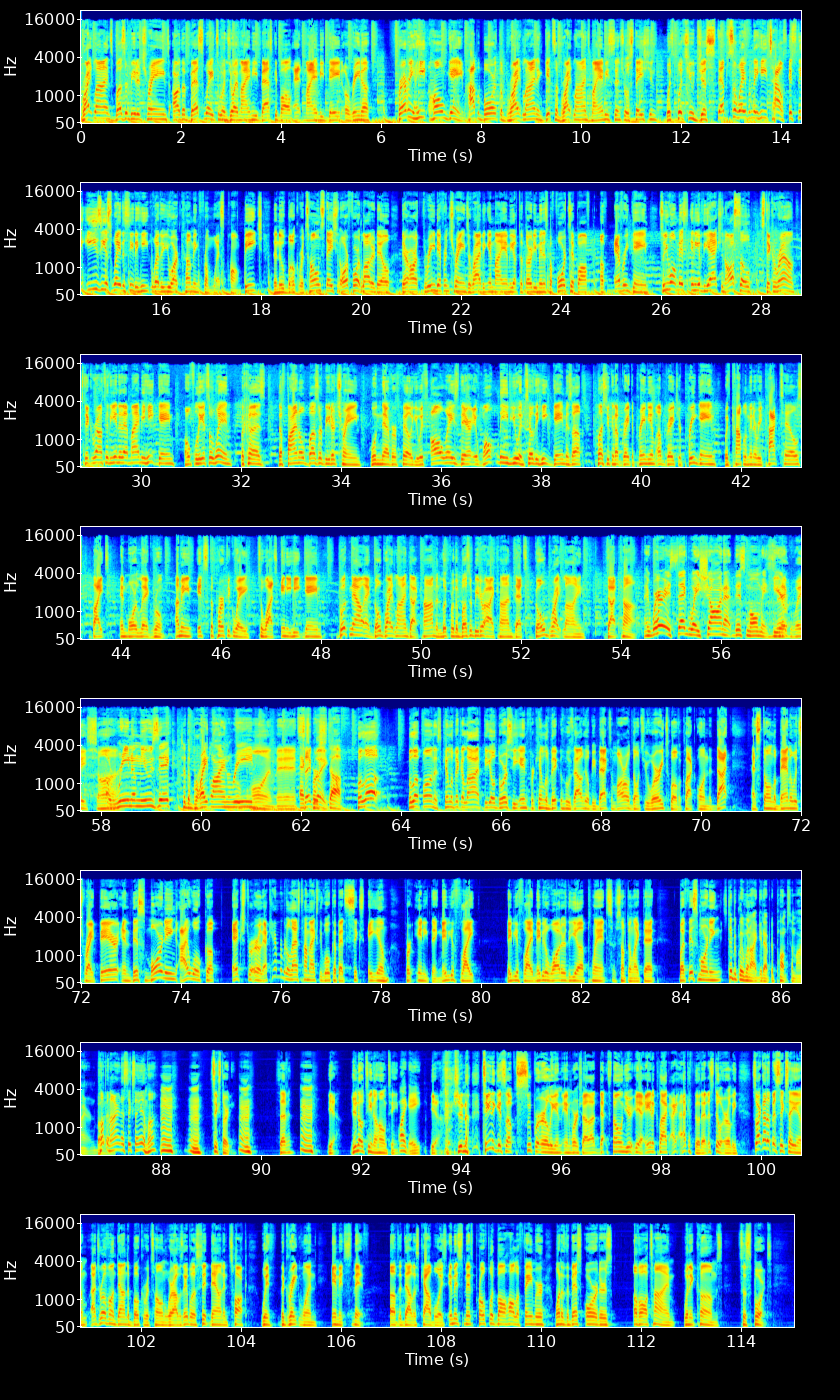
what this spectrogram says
Brightline's buzzer beater trains are the best way to enjoy Miami basketball at Miami Dade Arena. For every Heat home game, hop aboard the Brightline and get to Brightline's Miami Central Station, which puts you just steps away from the Heat's house. It's the easiest way to see the Heat, whether you are coming from West Palm Beach, the new Boca Raton Station, or Fort Lauderdale. There are three different trains arriving in Miami up to 30 minutes before tip off of every game, so you won't miss any of the action. Also, stick around. Stick around to the end of that Miami Miami Heat game. Hopefully, it's a win because the final buzzer beater train will never fail you. It's always there. It won't leave you until the Heat game is up. Plus, you can upgrade the premium, upgrade your pregame with complimentary cocktails, bites, and more leg room. I mean, it's the perfect way to watch any Heat game. Book now at gobrightline.com and look for the buzzer beater icon. That's gobrightline.com Com. Hey, where is Segway Sean at this moment here? Segway Sean. Arena music to the Brightline read. Come on, man. Expert Segway. stuff. Pull up. Pull up on us. Ken LaVicka Live. Theo Dorsey in for Ken LaVicka, who's out. He'll be back tomorrow. Don't you worry. 12 o'clock on the dot. That's Stone Lebanowitz right there. And this morning, I woke up extra early. I can't remember the last time I actually woke up at 6 a.m. for anything. Maybe a flight, maybe a flight, maybe to water the uh, plants or something like that. But this morning, it's typically when I get up to pump some iron. But, pumping uh, iron at six a.m. Huh? Mm, mm, six thirty. Mm, Seven. Mm. Yeah, you're no Tina home team. Like eight. Yeah, you know Tina gets up super early and, and works out. I, that, Stone, you're yeah eight o'clock. I, I can feel that. It's still early. So I got up at six a.m. I drove on down to Boca Raton where I was able to sit down and talk with the great one Emmitt Smith of the Dallas Cowboys. Emmitt Smith, Pro Football Hall of Famer, one of the best orators of all time when it comes to sports.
